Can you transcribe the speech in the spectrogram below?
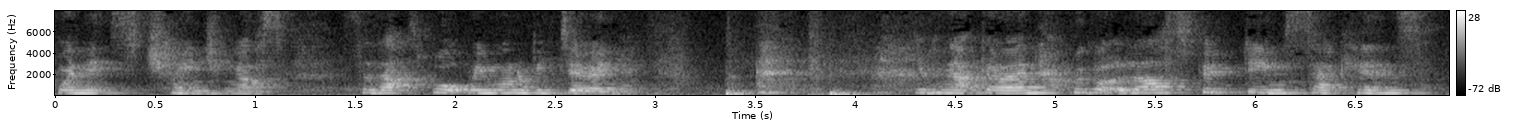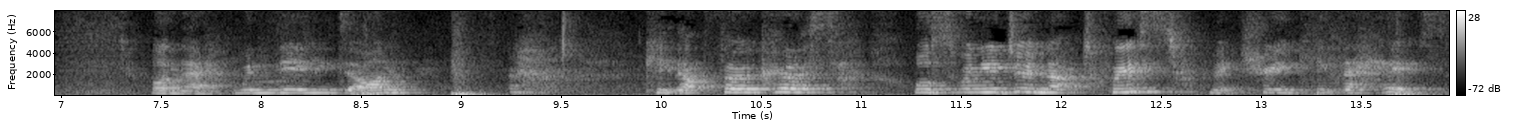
when it's changing us. So that's what we want to be doing. Keeping that going. We've got last 15 seconds on there. We're nearly done. Keep that focus. Also, when you're doing that twist, make sure you keep the hips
